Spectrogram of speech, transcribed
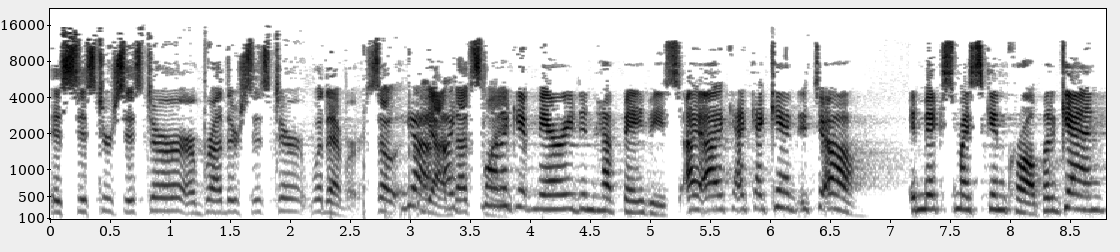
is sister sister or brother sister, whatever. So yeah, I that's just want to get married and have babies. I, I, I, I can't. It, oh, it makes my skin crawl. But again,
